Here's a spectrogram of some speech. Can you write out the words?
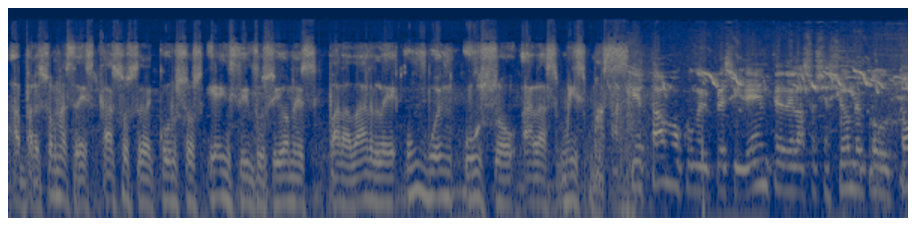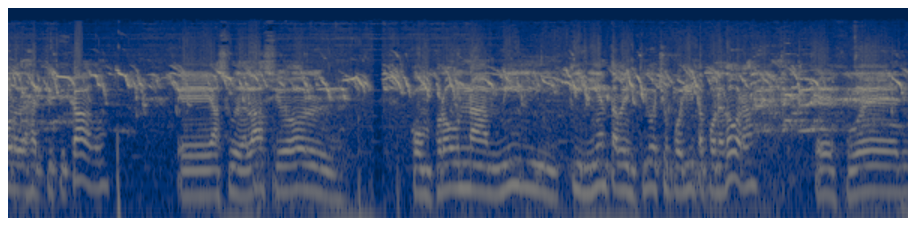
a personas de escasos recursos y a instituciones para darle un buen uso a las mismas. Aquí estamos con el presidente de la Asociación de Productores de Certificados. Eh, Azudelacio compró unas 1.528 pollitas ponedoras eh, fue,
